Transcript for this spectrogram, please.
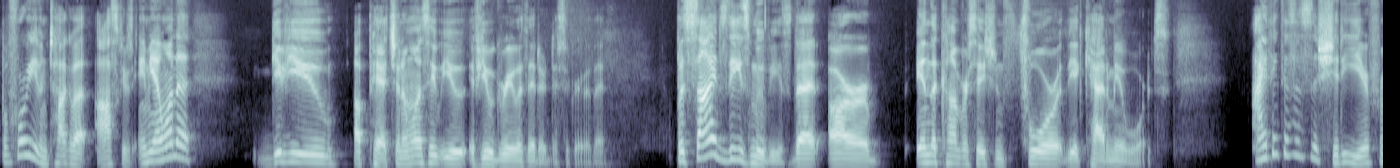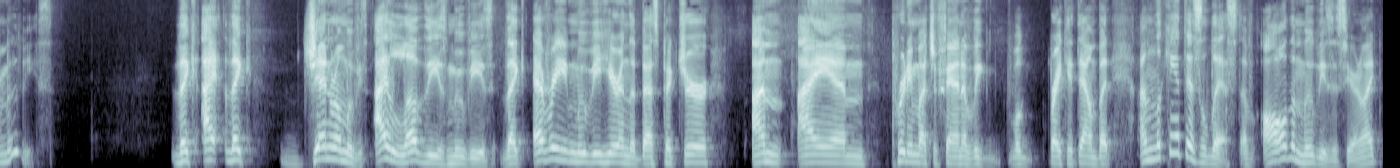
Before we even talk about Oscars, Amy, I want to give you a pitch, and I want to see you, if you agree with it or disagree with it. Besides these movies that are in the conversation for the Academy Awards, I think this is a shitty year for movies like I like general movies. I love these movies. Like every movie here in the Best Picture, I'm I am pretty much a fan of. We will break it down, but I'm looking at this list of all the movies this year, and I'm like,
